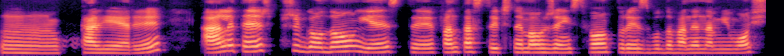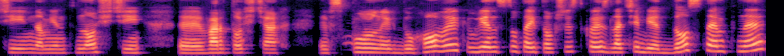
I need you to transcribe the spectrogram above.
mm, kariery ale też przygodą jest y, fantastyczne małżeństwo, które jest zbudowane na miłości, namiętności, y, wartościach wspólnych, duchowych, więc tutaj to wszystko jest dla Ciebie dostępne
